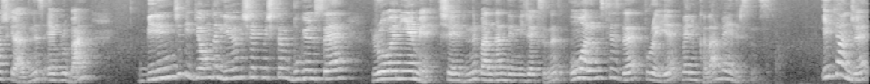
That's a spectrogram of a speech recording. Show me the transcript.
hoş geldiniz. Ebru ben. Birinci videomda Lviv'i çekmiştim. Bugünse Rovaniemi şehrini benden dinleyeceksiniz. Umarım siz de burayı benim kadar beğenirsiniz. İlk önce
